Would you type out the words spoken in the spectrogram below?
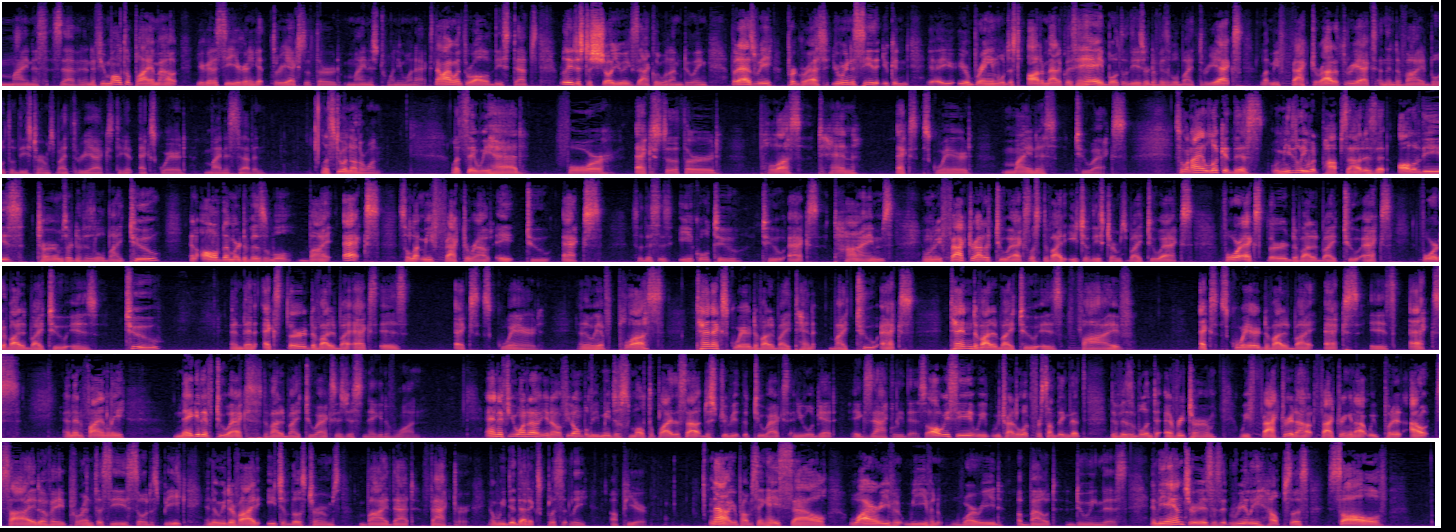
minus 7. And if you multiply them out, you're going to see you're going to get 3x to the third minus 21x. Now, I went through all of these steps really just to show you exactly what I'm doing. But as we progress, you're going to see that you can, uh, your brain will just automatically say, hey, both of these are divisible by 3x. Let me factor out a 3x and then divide both of these terms by 3x to get x squared minus 7. Let's do another one. Let's say we had 4x to the third plus 10x squared minus 2x. So when I look at this, immediately what pops out is that all of these terms are divisible by 2, and all of them are divisible by x. So let me factor out a 2x. So this is equal to 2x times, and when we factor out a 2x, let's divide each of these terms by 2x. 4x third divided by 2x. 4 divided by 2 is 2. And then x third divided by x is x squared. And then we have plus 10x squared divided by 10 by 2x. 10 divided by 2 is 5. x squared divided by x is x. And then finally, Negative 2x divided by 2x is just negative 1. And if you want to, you know, if you don't believe me, just multiply this out, distribute the 2x, and you will get exactly this. So all we see, we, we try to look for something that's divisible into every term. We factor it out. Factoring it out, we put it outside of a parenthesis, so to speak, and then we divide each of those terms by that factor. And we did that explicitly up here. Now, you're probably saying, hey, Sal, why are even, we even worried about doing this? And the answer is, is it really helps us solve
